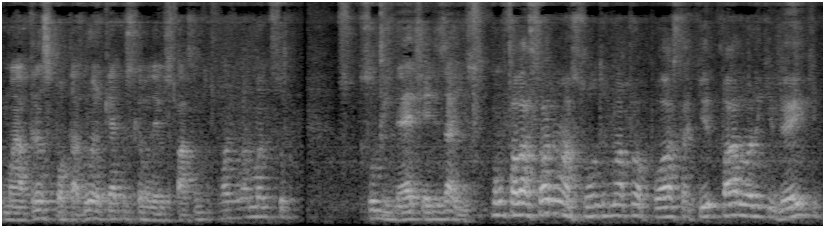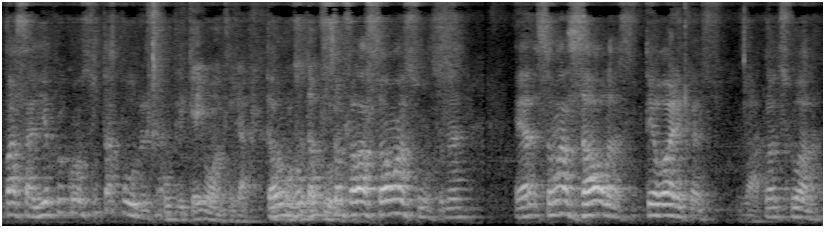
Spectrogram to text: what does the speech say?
uma transportadora quer que os caminhoneiros façam um toxicológico, ela manda o seu, submete eles a isso. Vamos falar só de um assunto, de uma proposta aqui para o ano que vem, que passaria por consulta pública. Publiquei ontem já. Então, consulta vamos pública. falar só um assunto, né? É, são as aulas teóricas Exato. para a escola.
